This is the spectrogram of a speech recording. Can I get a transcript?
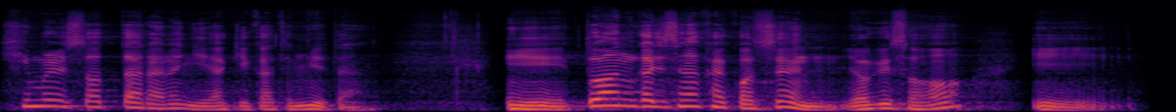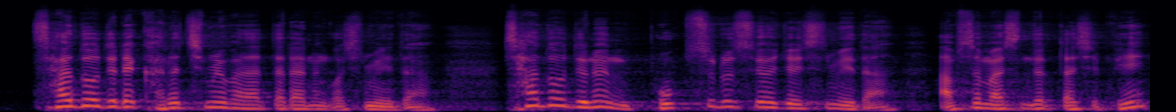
힘을 썼다라는 이야기가 됩니다. 또 한 가지 생각할 것은 여기서 이 사도들의 가르침을 받았다라는 것입니다. 사도들은 복수로 쓰여져 있습니다. 앞서 말씀드렸다시피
